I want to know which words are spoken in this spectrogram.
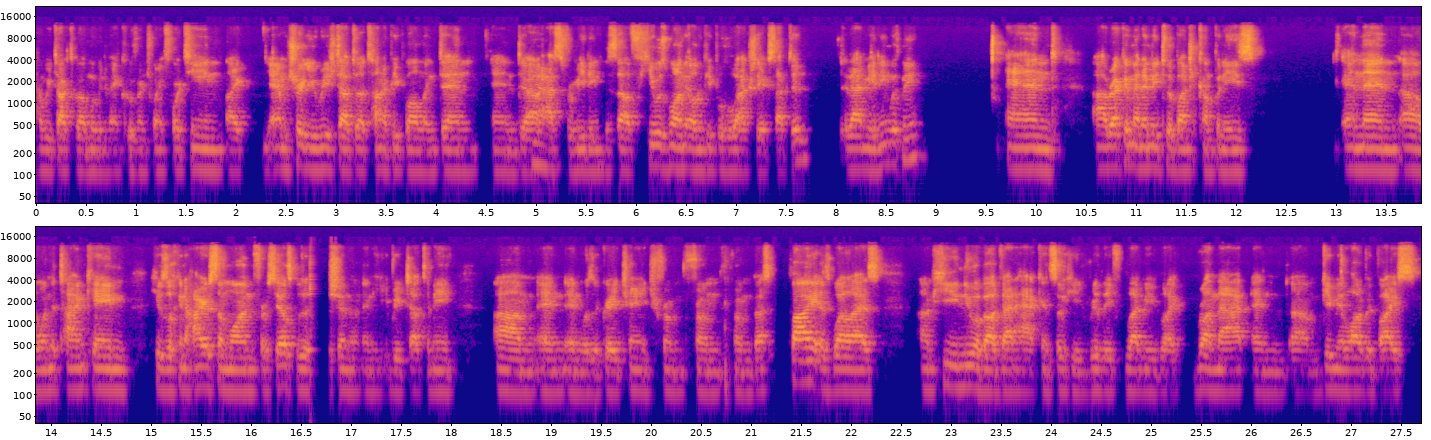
how we talked about moving to vancouver in 2014 like i'm sure you reached out to a ton of people on linkedin and uh, yeah. asked for meetings and stuff he was one of the only people who actually accepted that meeting with me and uh, recommended me to a bunch of companies and then uh, when the time came he was looking to hire someone for a sales position and he reached out to me um, and, and was a great change from from from best buy as well as um, he knew about VanHack, and so he really let me like run that and um, give me a lot of advice.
